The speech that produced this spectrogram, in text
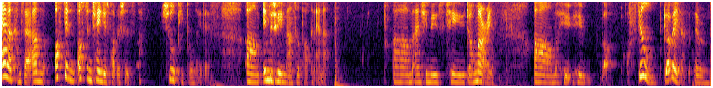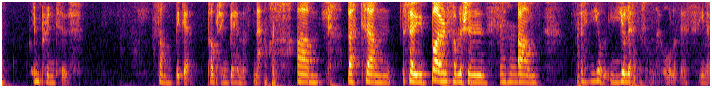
Emma comes out, um, Austen Austen changes publishers. I'm sure people know this. Um, in between Mansfield Park and Emma, um, and she moves to John Murray, um, who who are still going. I think they're an imprint of some bigger publishing behemoth now. Um, but um, so Byron's publishers. Um, your, your listeners all know all of this, you know,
